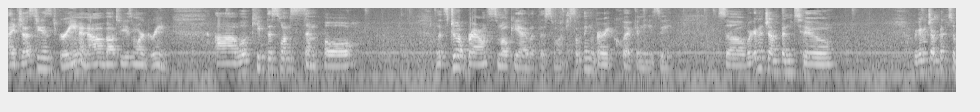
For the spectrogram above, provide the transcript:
I just used green and now I'm about to use more green. Uh, we'll keep this one simple. Let's do a brown smoky eye with this one. Something very quick and easy. So we're gonna jump into, we're gonna jump into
